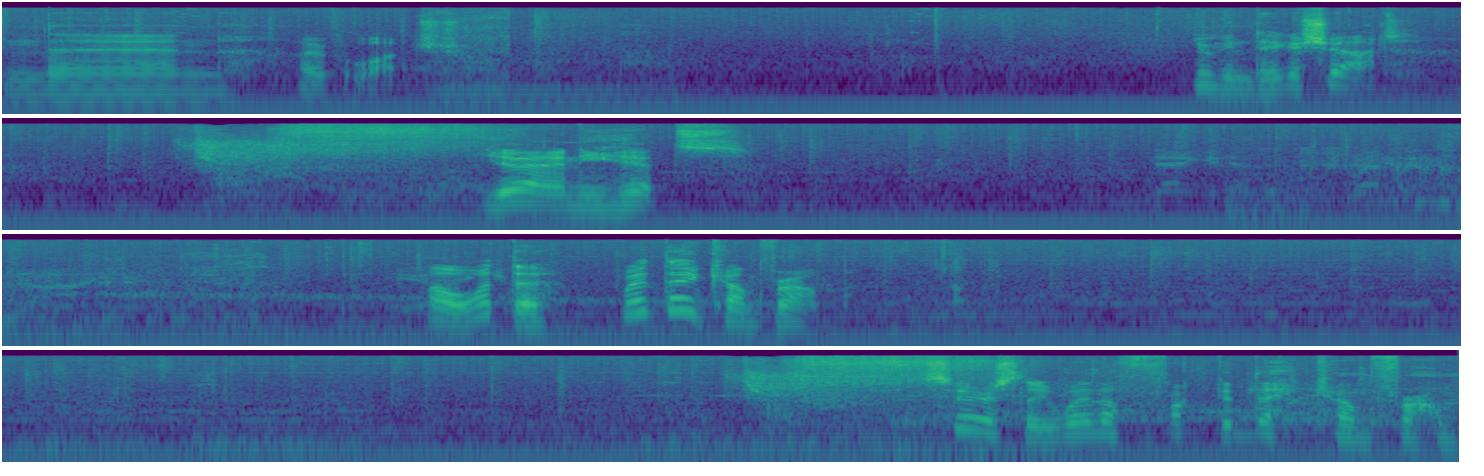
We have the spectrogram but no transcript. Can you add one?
And then Overwatch. You can take a shot. Yeah, and he hits. Oh, what the? Where'd they come from? Seriously, where the fuck did they come from?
